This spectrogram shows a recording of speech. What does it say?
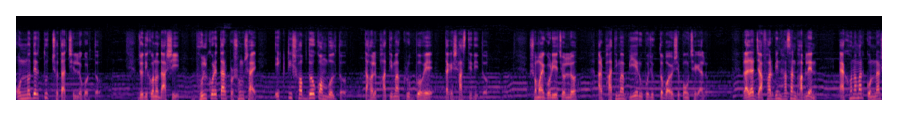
অন্যদের তুচ্ছ তাচ্ছিল্য করত। যদি কোনো দাসী ভুল করে তার প্রশংসায় একটি শব্দও কম বলতো, তাহলে ফাতিমা ক্রুব্ধ হয়ে তাকে শাস্তি দিত। সময় গড়িয়ে চলল আর ফাতিমা বিয়ের উপযুক্ত বয়সে পৌঁছে গেল। রাজা জাফার বিন হাসান ভাবলেন, এখন আমার কন্যার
